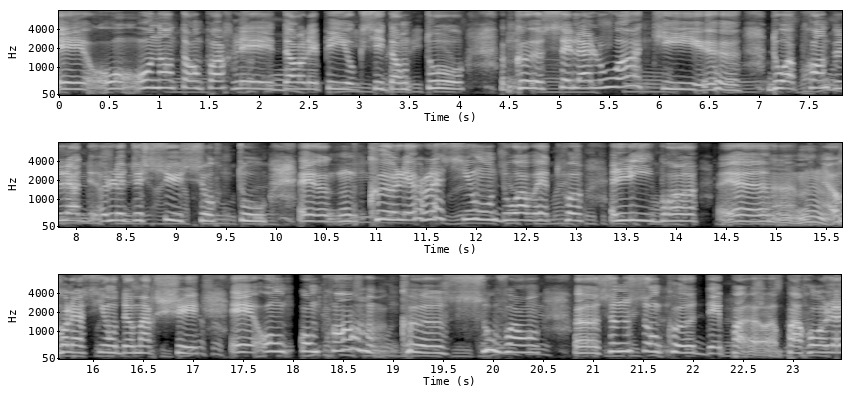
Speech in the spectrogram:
Et on, entend parler dans les pays occidentaux que c'est la loi qui doit prendre le dessus surtout, que les relations doivent être libres, relations de marché et on comprend que souvent, euh, ce ne sont que des paroles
